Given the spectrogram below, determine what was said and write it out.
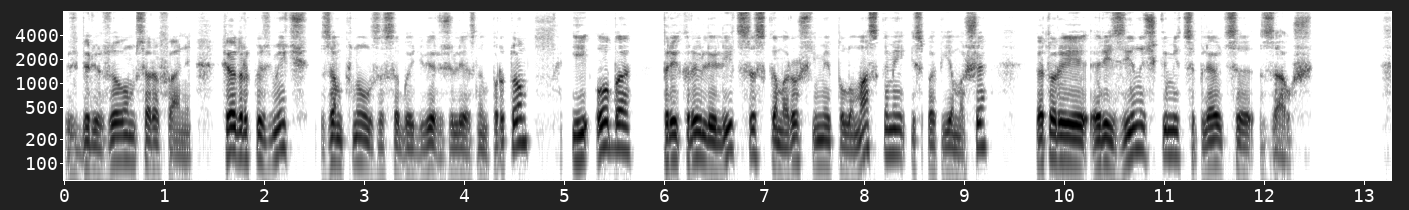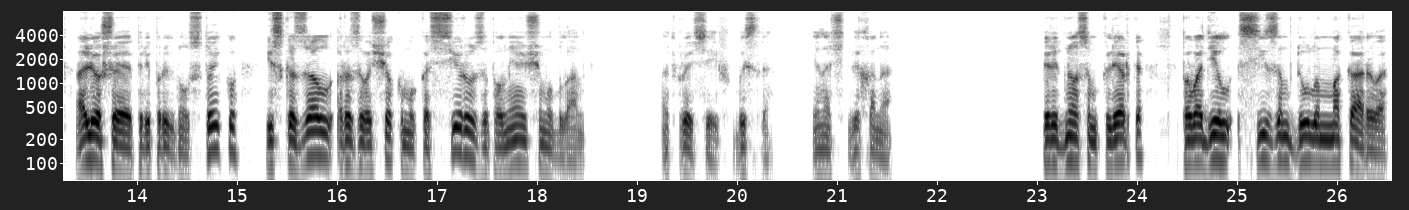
в бирюзовом сарафане. Федор Кузьмич замкнул за собой дверь железным прутом, и оба прикрыли лица скоморожьими полумасками из папье-маше, которые резиночками цепляются за уши. Алеша перепрыгнул стойку и сказал розовощекому кассиру, заполняющему бланк. — Открой сейф, быстро, иначе тебе хана. Перед носом клерка поводил сизым дулом Макарова.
